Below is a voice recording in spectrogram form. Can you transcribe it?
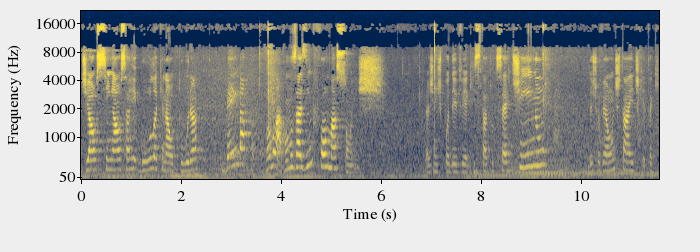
De alcinha, alça regula aqui na altura. Bem bacana. Vamos lá, vamos às informações. Pra gente poder ver aqui se tá tudo certinho. Deixa eu ver onde tá a etiqueta aqui.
